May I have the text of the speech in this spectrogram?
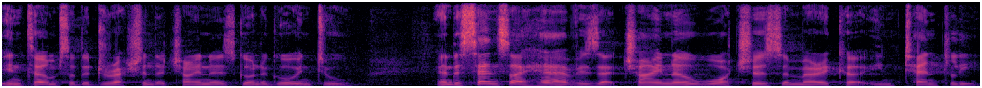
in terms of the direction that China is going to go into. And the sense I have is that China watches America intently.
